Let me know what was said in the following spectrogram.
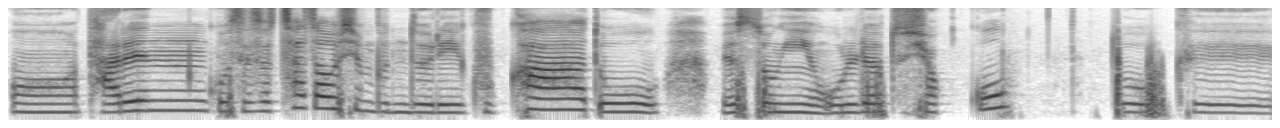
어, 다른 곳에서 찾아오신 분들이 국화도 몇 송이 올려두셨고 또 그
